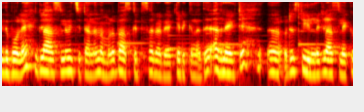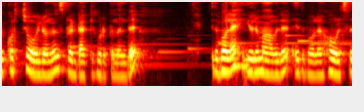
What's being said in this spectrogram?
ഇതുപോലെ ഗ്ലാസ്സിൽ വെച്ചിട്ടാണ് നമ്മൾ ബാസ്ക്കറ്റ് റെഡിയാക്കി എടുക്കുന്നത്. അതിനായിട്ട് ഒരു സ്റ്റീലിന്റെ ഗ്ലാസ്സിലേക്ക് കുറച്ച് ഓയിലൊന്ന് സ്പ്രെഡാക്കി കൊടുക്കുന്നുണ്ട്. ഇതുപോലെ ഈ ഒരു മാവിൽ ഇതുപോലെ ഹോൾസ്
